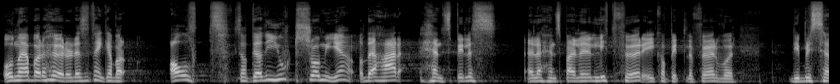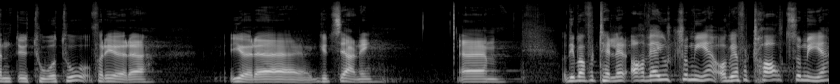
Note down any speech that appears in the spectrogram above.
Og Når jeg bare hører det, så tenker jeg bare alt. De hadde gjort så mye. og Det her henspeiler litt før i kapittelet før, hvor de blir sendt ut to og to for å gjøre, gjøre Guds gjerning. Eh, og De bare forteller at ah, vi har gjort så mye, og vi har fortalt så mye.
